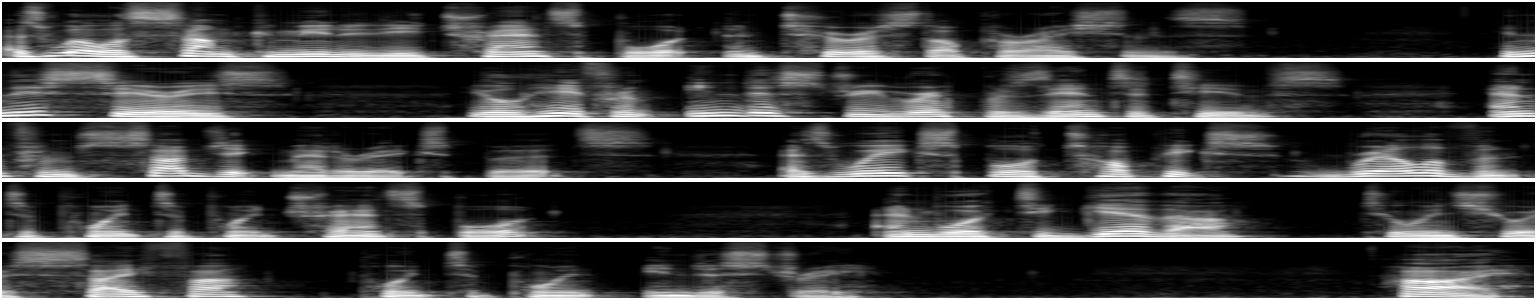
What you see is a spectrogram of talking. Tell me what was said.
as well as some community transport and tourist operations. In this series, you'll hear from industry representatives and from subject matter experts as we explore topics relevant to point to point transport and work together to ensure safer point to point industry. Hi,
